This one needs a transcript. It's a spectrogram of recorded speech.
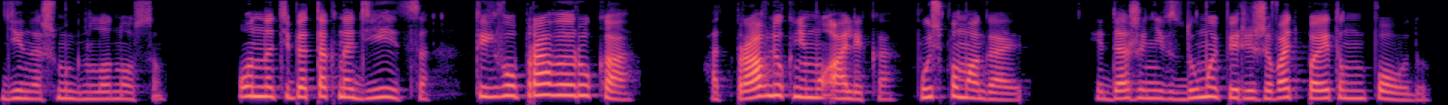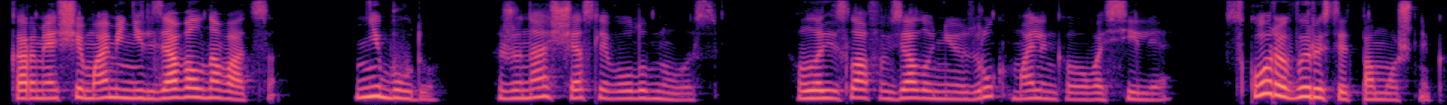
Дина шмыгнула носом. «Он на тебя так надеется. Ты его правая рука. Отправлю к нему Алика, пусть помогает. И даже не вздумай переживать по этому поводу. Кормящей маме нельзя волноваться». «Не буду». Жена счастливо улыбнулась. Владислав взял у нее из рук маленького Василия. «Скоро вырастет помощник.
